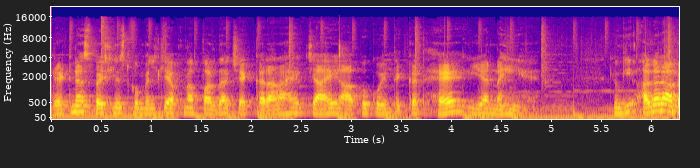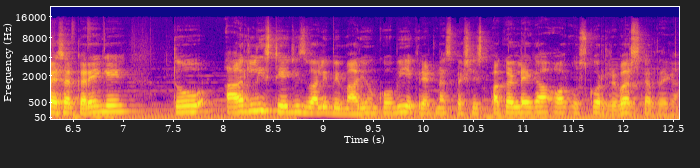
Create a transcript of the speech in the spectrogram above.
रेटिना स्पेशलिस्ट को मिलकर अपना पर्दा चेक कराना है, चाहे आपको कोई दिक्कत है या नहीं है। क्योंकि अगर आप ऐसा करेंगे तो अर्ली स्टेजेस वाली बीमारियों को भी एक रेटना स्पेशलिस्ट पकड़ लेगा और उसको रिवर्स कर देगा।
